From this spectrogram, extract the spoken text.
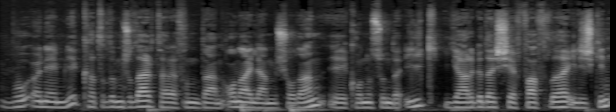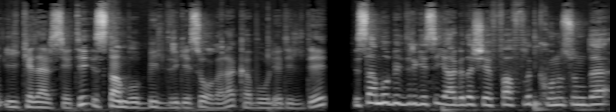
Bu önemli katılımcılar tarafından onaylanmış olan e, konusunda ilk yargıda şeffaflığa ilişkin ilkeler seti İstanbul Bildirgesi olarak kabul edildi. İstanbul Bildirgesi yargıda şeffaflık konusunda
